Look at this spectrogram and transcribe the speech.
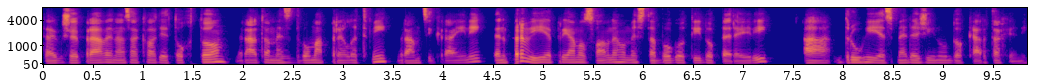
Takže práve na základe tohto rátame s dvoma preletmi v rámci krajiny. Ten prvý je priamo z hlavného mesta Bogoty do Pereiry a druhý je z Medežinu do Kartacheny.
